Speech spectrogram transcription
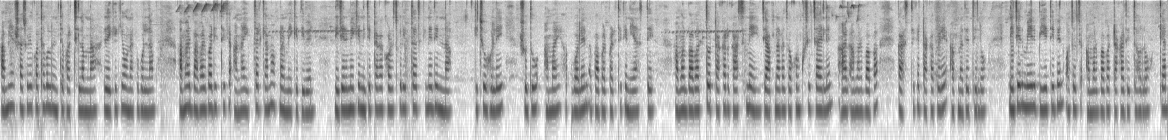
আমি আর শাশুড়ির কথাগুলো নিতে পারছিলাম না। রেগে গিয়ে ওনাকে বললাম, আমার বাবার বাড়ি থেকে আনা ইফতার কেন আপনার মেয়েকে দিবেন? নিজের মেয়েকে নিজের টাকা খরচ করে ইফতার কিনে দিন না। কিছু হলেই শুধু আমায় বলেন বাবার বাড়ি থেকে নিয়ে আসতে। আমার বাবার তো টাকার গাছ নেই যে আপনারা যখন খুশি চাইলেন আর আমার বাবা গাছ থেকে টাকা পেড়ে আপনাদের দিল। নিজের মেয়ের বিয়ে দিবেন অথচ আমার বাবার টাকা দিতে হলো। কেন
